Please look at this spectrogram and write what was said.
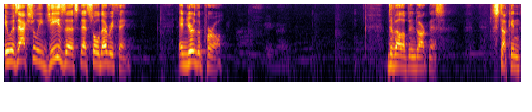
It was actually Jesus that sold everything, and you're the pearl. Developed in darkness, stuck in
